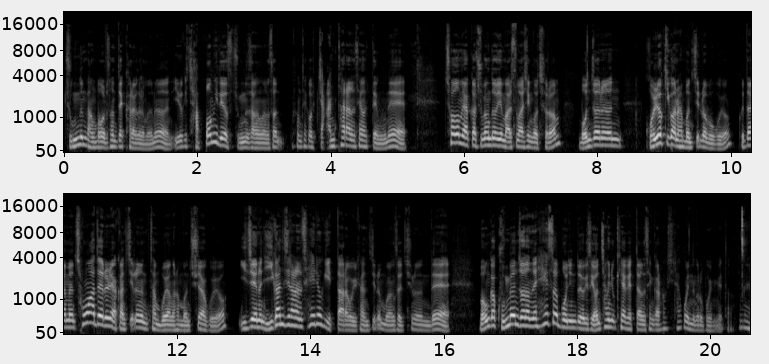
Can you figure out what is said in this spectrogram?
죽는 방법을 선택하라 그러면은 이렇게 자범이 되어서 죽는 상황을 선, 선택하고 싶지 않다라는 생각 때문에 처음에 아까 주강도님 말씀하신 것처럼 먼저는 권력기관을 한번 찔러보고요. 그 다음에 청와대를 약간 찌르는 듯한 모양을 한번 취하고요. 이제는 이간질하는 세력이 있다라고 이렇게 찌르는 모양새를 치르는데 뭔가 국면 전환을 해서 본인도 여기서 연착륙해야겠다는 생각을 확실히 하고 있는 걸로 보입니다. 네.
